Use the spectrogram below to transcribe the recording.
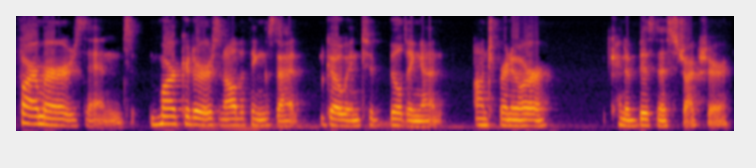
farmers and marketers and all the things that go into building an entrepreneur kind of business structure.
